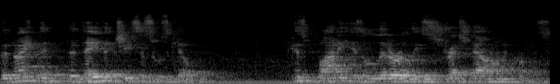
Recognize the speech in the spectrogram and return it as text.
The night that, the day that Jesus was killed, his body is literally stretched out on a cross.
